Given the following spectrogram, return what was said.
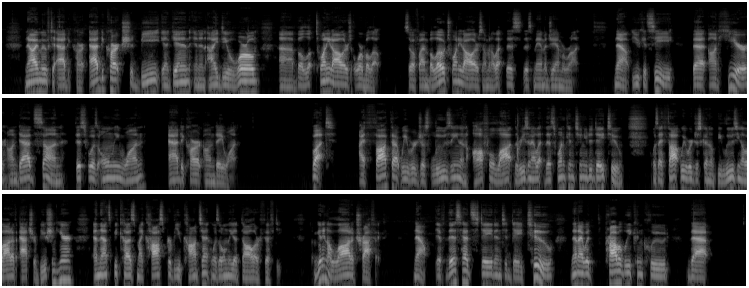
Now I move to add to cart. Add to cart should be, again, in an ideal world, uh, below $20 or below. So if I'm below $20, I'm going to let this, this Mama Jamma run. Now you could see that on here, on Dad's Son, this was only one add to cart on day one. But I thought that we were just losing an awful lot. The reason I let this one continue to day two was I thought we were just going to be losing a lot of attribution here. And that's because my cost per view content was only a dollar fifty. So I'm getting a lot of traffic. Now, if this had stayed into day two, then I would probably conclude that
